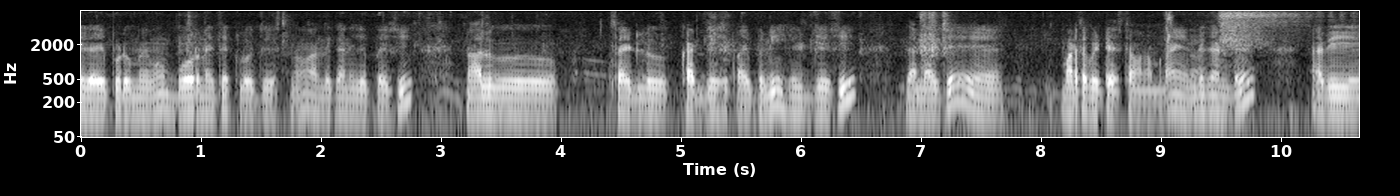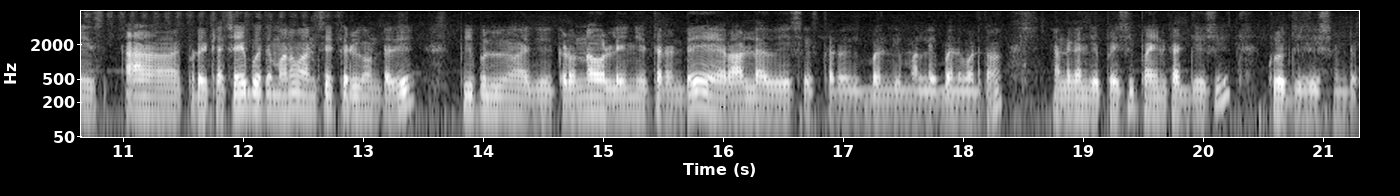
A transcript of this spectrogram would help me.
ఇక ఇప్పుడు మేము బోర్ని అయితే క్లోజ్ చేస్తున్నాం. అందుకని చెప్పేసి నాలుగు సైడ్లు కట్ చేసి పైపుని హీట్ చేసి దాన్ని అయితే మడత పెట్టేస్తాం అనమాట ఎందుకంటే అది ఇప్పుడు ఇట్లా చేయకపోతే మనం అన్సెక్యూర్గా ఉంటుంది. పీపుల్ అది ఇక్కడ ఉన్న వాళ్ళు ఏం చేస్తారంటే రాళ్ళు అవి వేసేస్తారు. ఇబ్బంది మళ్ళీ ఇబ్బంది పడతాం. అందుకని చెప్పేసి పైన కట్ చేసి క్లోజ్ చేసేసిండు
